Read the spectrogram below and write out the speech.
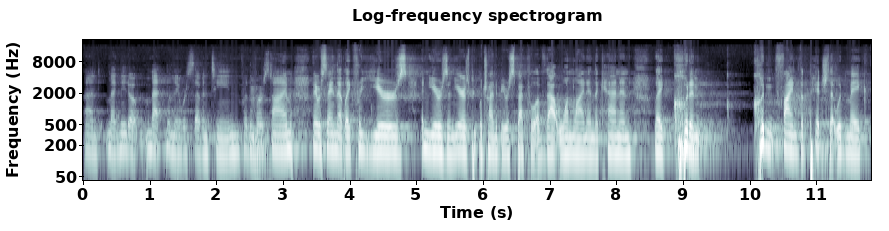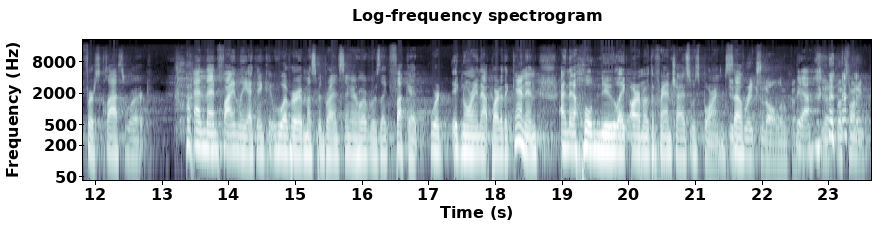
and Magneto met when they were 17 for the first time. They were saying that like for years and years and years, people trying to be respectful of that one line in the canon, like couldn't couldn't find the pitch that would make first class work. and then finally, I think whoever it must have been Bryan Singer, whoever was like, "Fuck it, we're ignoring that part of the canon," and then a whole new like arm of the franchise was born. It So breaks it all open. Yeah. yeah that's funny.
